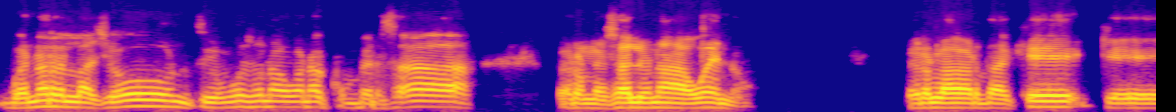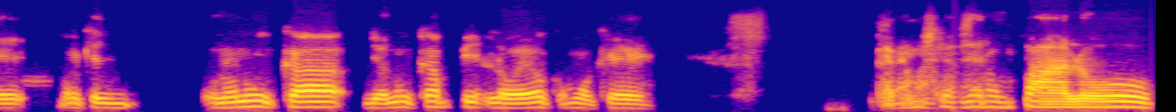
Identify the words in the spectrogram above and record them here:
buena relación, tuvimos una buena conversada, pero no salió nada bueno. Pero la verdad que, que porque uno nunca, yo nunca lo veo como que tenemos que hacer un palo,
